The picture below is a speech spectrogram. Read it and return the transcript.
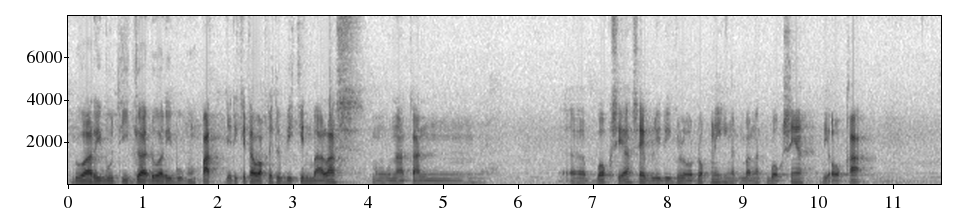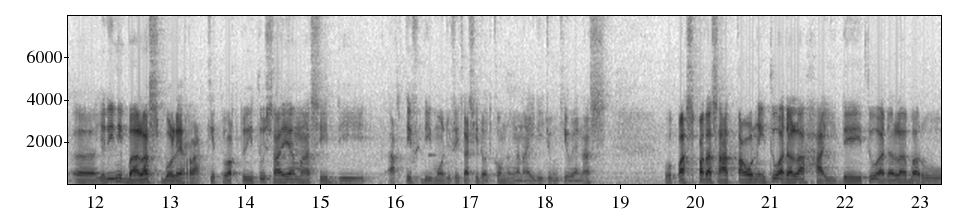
2003 2004 jadi kita waktu itu bikin balas menggunakan uh, box ya saya beli di Glodok nih ingat banget boxnya di Oka. Uh, jadi ini balas boleh rakit. Waktu itu saya masih di aktif di modifikasi.com dengan ID Jungki Wenas. Pas pada saat tahun itu adalah HID itu adalah baru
